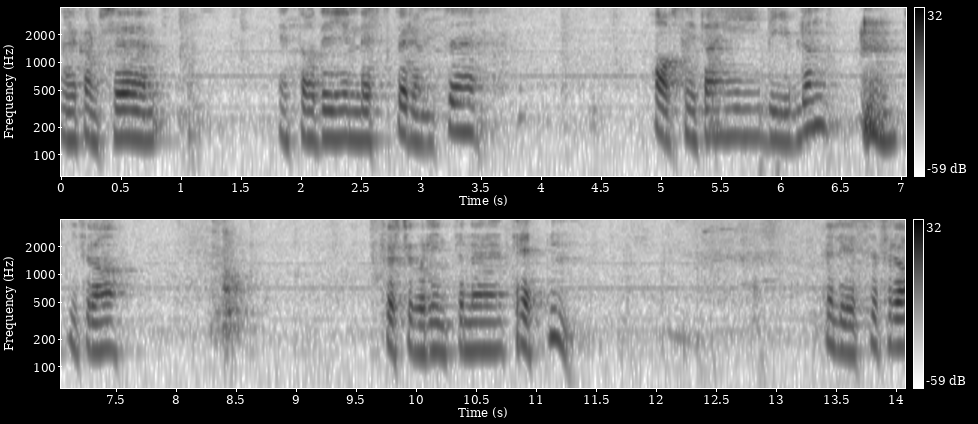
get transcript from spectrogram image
Er kanskje et av de mest berømte avsnittene i Bibelen fra 1. Korinterne 13. Jeg leser fra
